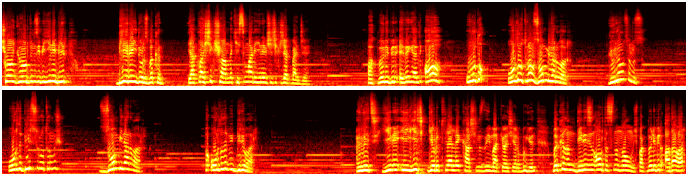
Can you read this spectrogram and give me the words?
Şu an gördüğünüz gibi yine bir bir yere gidiyoruz bakın. Yaklaştık şu anda kesin var ya yine bir şey çıkacak bence. Bak böyle bir eve geldik. Aa! Orada orada oturan zombiler var. Görüyor musunuz? Orada bir sürü oturmuş zombiler var. Bak orada da bir biri var. Evet, yine ilginç görüntülerle karşınızdayım arkadaşlar bugün. Bakalım denizin ortasında ne olmuş? Bak böyle bir ada var.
